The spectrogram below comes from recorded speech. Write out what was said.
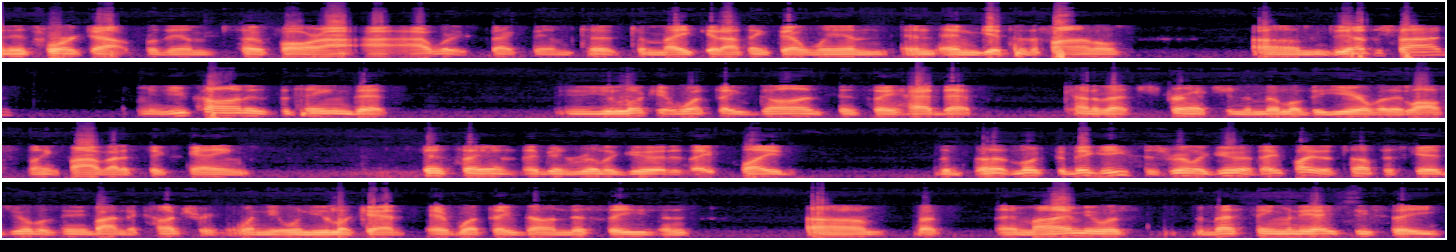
and it's worked out for them so far. I, I, I would expect them to to make it. I think they'll win and, and get to the finals. Um, the other side, I mean, UConn is the team that you look at what they've done since they had that kind of that stretch in the middle of the year where they lost, I think, five out of six games. Since they they've been really good and they've played. The, uh, look, the Big East is really good. They play the toughest schedule as anybody in the country when you when you look at, at what they've done this season. Um, but and Miami was the best team in the ACC,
